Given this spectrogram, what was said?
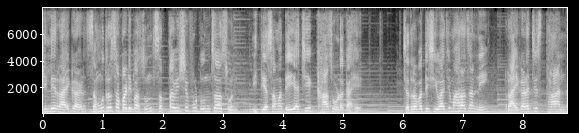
किल्ले रायगड समुद्र सपाटीपासून सत्तावीसशे फूट उंच असून इतिहासामध्ये याची एक खास ओळख आहे. छत्रपती शिवाजी महाराजांनी रायगडाचे स्थान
